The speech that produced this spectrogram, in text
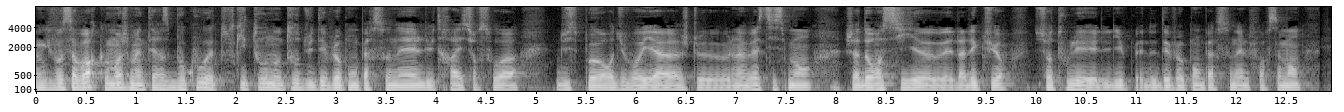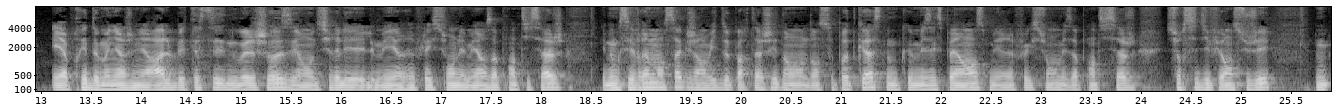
Donc il faut savoir que moi je m'intéresse beaucoup à tout ce qui tourne autour du développement personnel, du travail sur soi, du sport, du voyage, de l'investissement. J'adore aussi euh, la lecture, surtout les livres de développement personnel forcément. Et après, de manière générale, bah, tester de nouvelles choses et en tirer les, les meilleures réflexions, les meilleurs apprentissages. Et donc c'est vraiment ça que j'ai envie de partager dans, dans ce podcast, donc euh, mes expériences, mes réflexions, mes apprentissages sur ces différents sujets. Donc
